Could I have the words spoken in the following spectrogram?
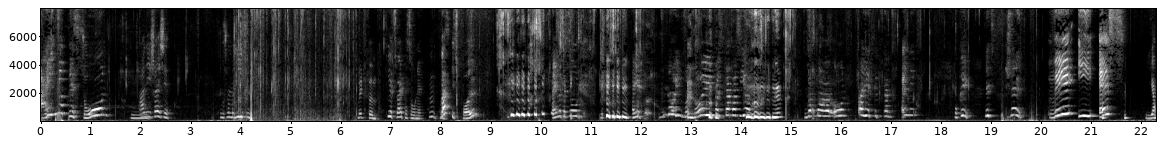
Eine Person? Ah, nee, scheiße. Ich muss nochmal liefern. Mit fünf. Hier, zwei Personen. Hm, was ist voll? Eine Person. Jetzt, äh, neun von neun. Was ist da passiert? Nochmal und. Ah, jetzt gibt's ganz eine. Okay, jetzt schnell. W-I-S Ja.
